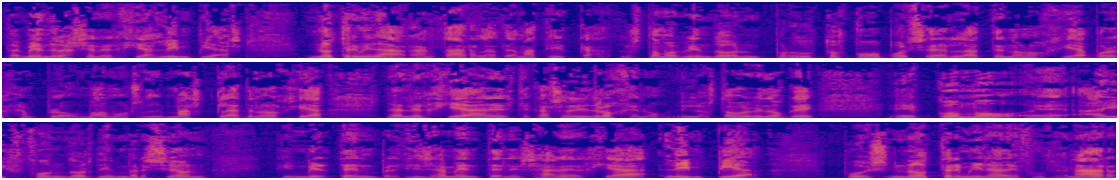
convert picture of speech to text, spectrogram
también de las energías limpias. No termina de arrancar la temática. Lo estamos viendo en productos como puede ser la tecnología, por ejemplo, vamos, más que la tecnología, la energía, en este caso el hidrógeno. Y lo estamos viendo que eh, cómo eh, hay fondos de inversión que invierten precisamente en esa energía limpia, pues no termina de funcionar.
